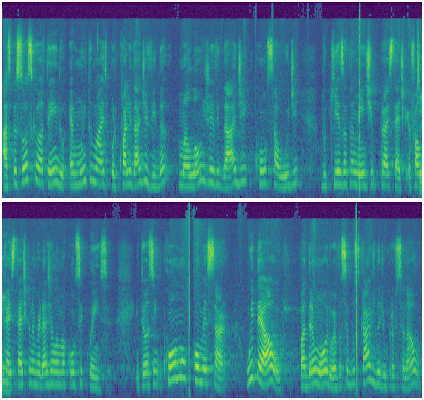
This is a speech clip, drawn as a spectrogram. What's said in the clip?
As pessoas que eu atendo é muito mais por qualidade de vida, uma longevidade com saúde, do que exatamente para a estética. Eu falo Sim. que a estética, na verdade, ela é uma consequência. Então, assim, como começar? O ideal, padrão ouro, é você buscar a ajuda de um profissional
